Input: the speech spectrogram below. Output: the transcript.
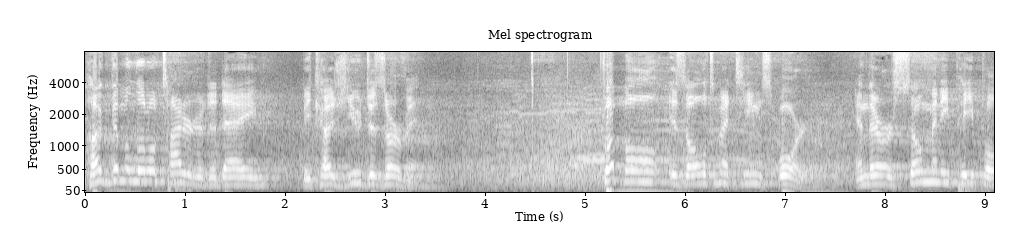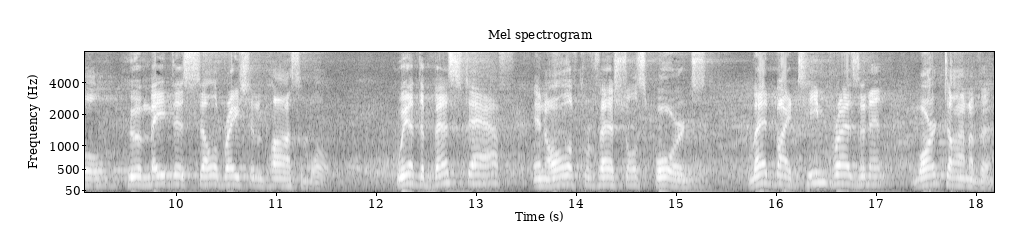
Hug them a little tighter today because you deserve it. Football is the ultimate team sport, and there are so many people who have made this celebration possible. We have the best staff in all of professional sports, led by team president Mark Donovan.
